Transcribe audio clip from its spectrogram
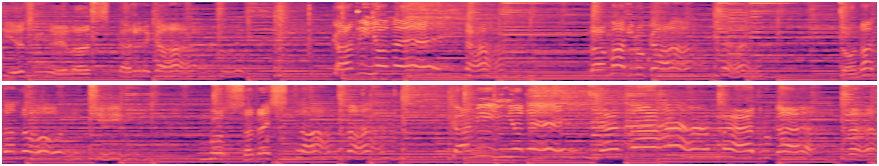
de estrelas carregado caminhoneira da madrugada, dona da noite, moça da estrada, caminhoneira da madrugada,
